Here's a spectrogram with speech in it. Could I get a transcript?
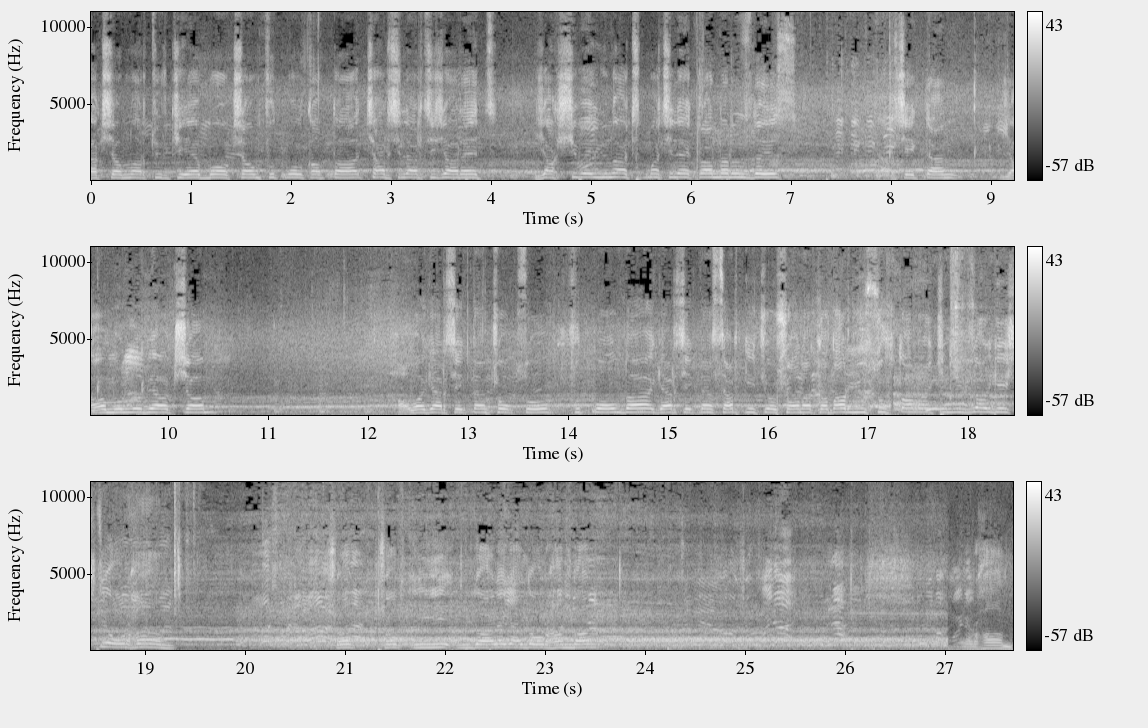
akşamlar Türkiye. Bu akşam Futbol Cup'ta Çarşılar Ticaret, Yakşı ve United maçıyla ekranlarınızdayız. Gerçekten yağmurlu bir akşam. Hava gerçekten çok soğuk. Futbolda gerçekten sert geçiyor şu ana kadar. Yusuf'tan rakibi güzel geçti. Orhan. Çok çok iyi müdahale geldi Orhan'dan. Orhan.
